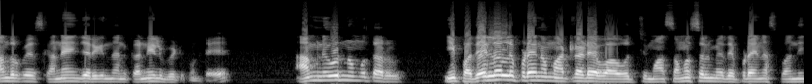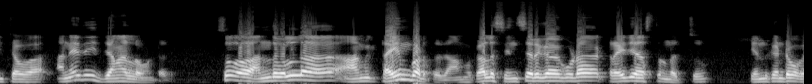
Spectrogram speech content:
ఆంధ్రప్రదేశ్కి అన్యాయం జరిగిందని కన్నీళ్ళు పెట్టుకుంటే ఆమెను ఎవరు నమ్ముతారు? ఈ పదేళ్ళలో ఎప్పుడైనా మాట్లాడావా? వచ్చి మా సమస్యల మీద ఎప్పుడైనా స్పందించావా? అనేది జనాల్లో ఉంటుంది. సో అందువల్ల ఆమెకు టైం పడుతుంది. ఆమె కాళ్ళు సిన్సియర్గా కూడా ట్రై చేస్తుండొచ్చు. ఎందుకంటే ఒక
